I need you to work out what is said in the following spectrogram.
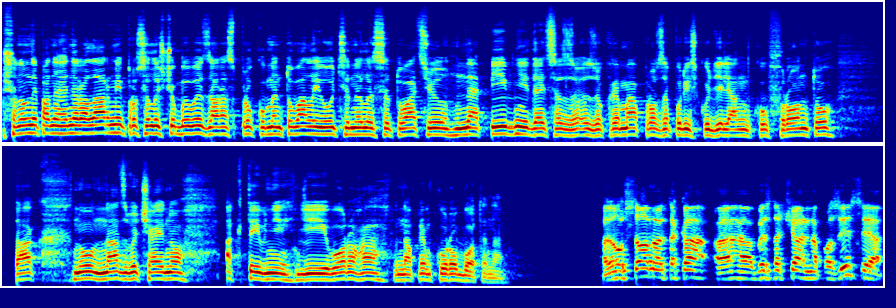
Шановний пане генерал армії, просили, щоб ви зараз прокоментували і оцінили ситуацію на півдні. Йдеться зокрема про запорізьку ділянку фронту. Так, ну надзвичайно активні дії ворога в напрямку Роботина. Ну саме така е, визначальна позиція,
